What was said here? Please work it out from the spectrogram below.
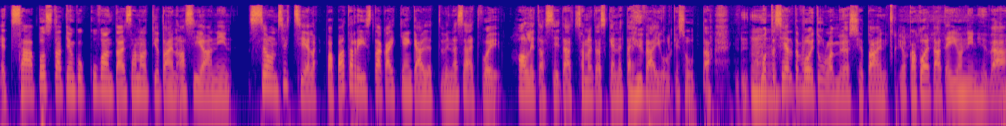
Että sä postaat jonkun kuvan tai sanot jotain asiaa, niin se on sitten siellä vapaata riistaa kaikkien käytettävinä. Sä et voi hallita sitä, että sanoit äsken, että hyvää julkisuutta. Mm. Mutta sieltä voi tulla myös jotain, joka koetaan, että ei ole niin hyvää.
